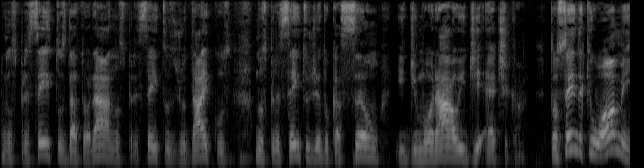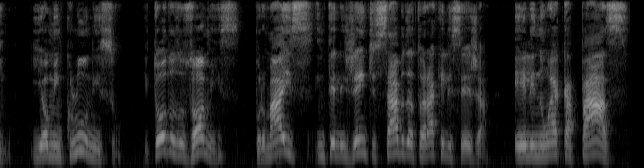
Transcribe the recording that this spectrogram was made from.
nos preceitos da Torá, nos preceitos judaicos, nos preceitos de educação e de moral e de ética. Então, sendo que o homem, e eu me incluo nisso, e todos os homens, por mais inteligente e sábio da Torá que ele seja, ele não é capaz,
